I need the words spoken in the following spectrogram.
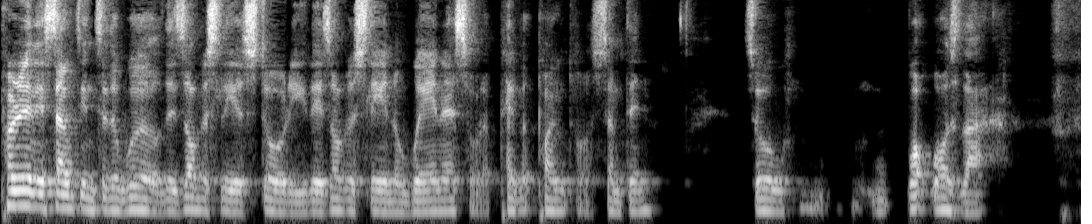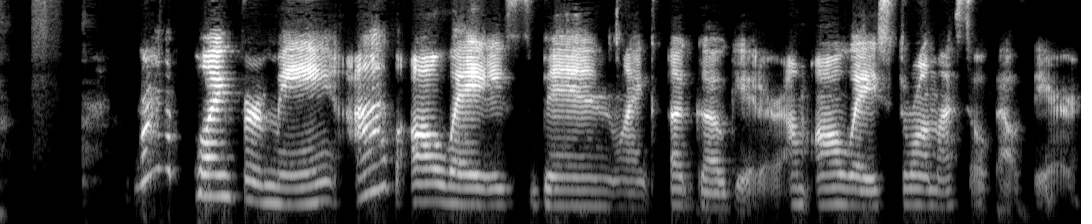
putting this out into the world, there's obviously a story, there's obviously an awareness or a pivot point or something. So what was that? Not a point for me. I've always been like a go-getter. I'm always throwing myself out there.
